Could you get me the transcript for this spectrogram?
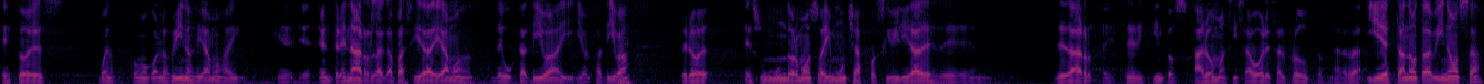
esto es, bueno, como con los vinos, digamos, hay que eh, entrenar la capacidad, digamos, degustativa y, y olfativa, Sí. pero es un mundo hermoso, hay muchas posibilidades de, de dar este, distintos aromas y sabores al producto, la verdad. Y esta nota vinosa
